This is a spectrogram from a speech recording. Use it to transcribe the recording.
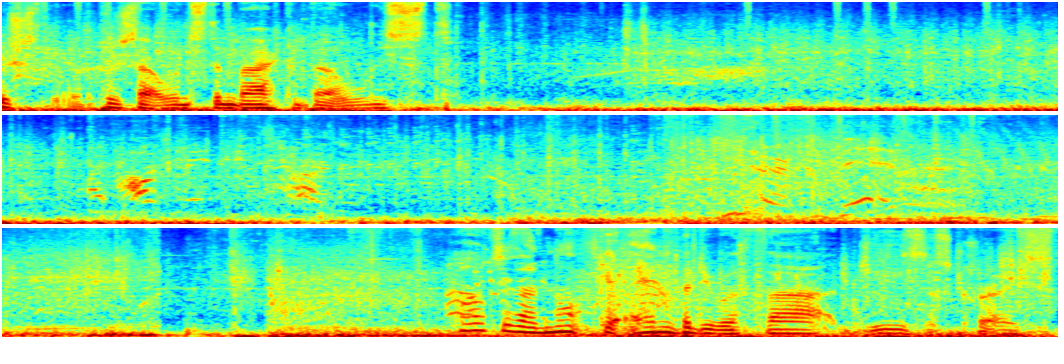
Push, push that Winston back a bit at least. How did I not get anybody with that? Jesus Christ.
